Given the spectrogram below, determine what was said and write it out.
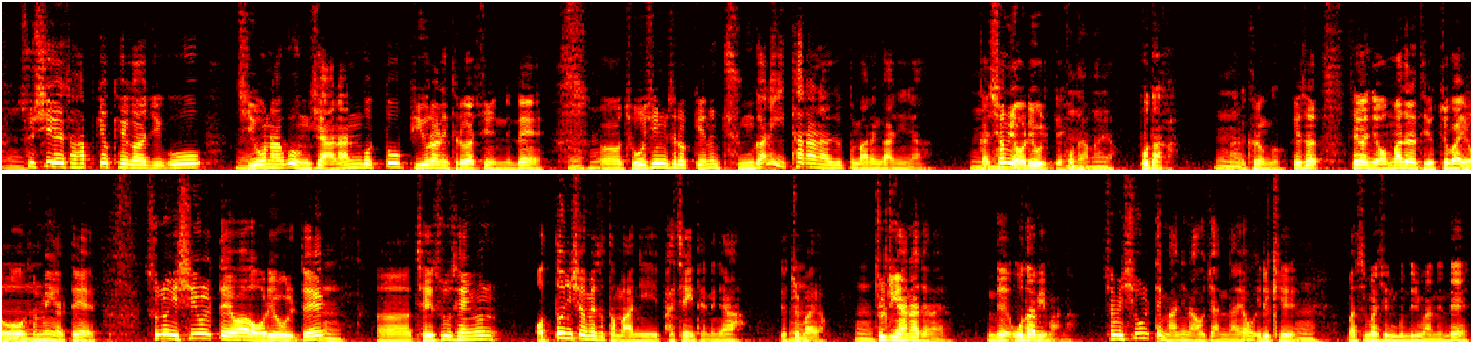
음. 수시에서 합격해가지고 지원하고 응시 안 한 것도 비율 안에 들어갈 수 있는데 어, 조심스럽게는 중간에 이탈한 아이들도 많은 거 아니냐. 그러니까 시험이 어려울 때 보다가요. 보다가 음. 아, 그런 거. 그래서 제가 이제 엄마들한테 여쭤봐요. 설명할 때 수능이 쉬울 때와 어려울 때 음. 어, 재수생은 어떤 시험에서 더 많이 발생이 되느냐 여쭤봐요. 음. 둘 중에 하나잖아요. 근데 오답이 많아. 시험이 쉬울 때 많이 나오지 않나요? 이렇게 음. 말씀하시는 분들이 많은데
